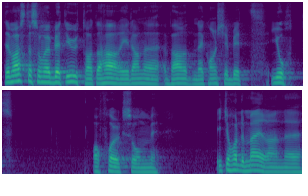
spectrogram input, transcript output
Det meste som er blitt utrettet her i denne verden, er kanskje blitt gjort av folk som ikke hadde mer enn eh,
